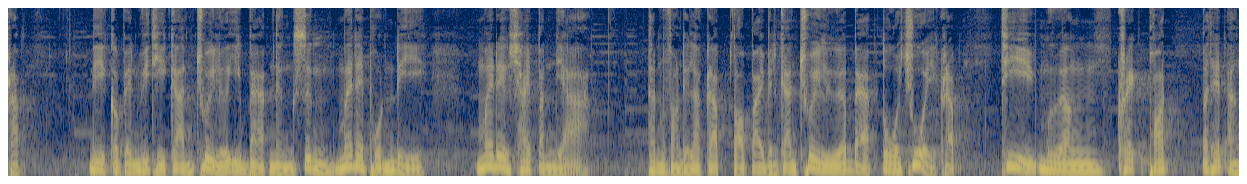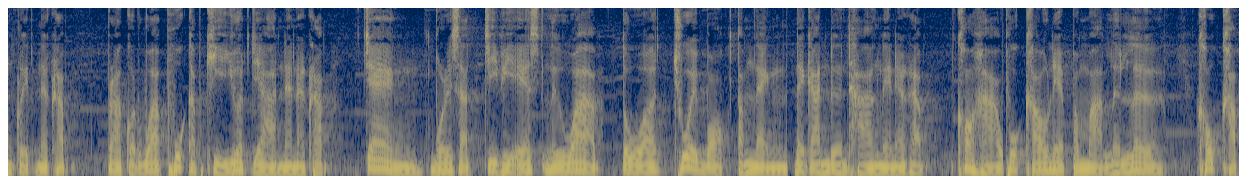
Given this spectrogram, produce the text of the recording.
ครับ นี่ก็เป็นวิธีการช่วยเหลืออีกแบบหนึ่ง ซึ่งไม่ได้ผลดี ไม่ได้ใช้ปัญญา ท่านผู้ฟังได้แล้วครับ ต่อไปเป็นการช่วยเหลือแบบตัวช่วยครับ ที่เมืองเครกพอตประเทศอังกฤษนะครับ ปรากฏว่าผู้ขับขี่ยวดยานเนี่ยนะครับ แจ้งบริษัท GPS หรือว่าตัวช่วยบอกตำแหน่งในการเดินทางเนี่ยนะครับ ข้อหาพวกเขาเนี่ยประมาทเลินเล่อเขาขับ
